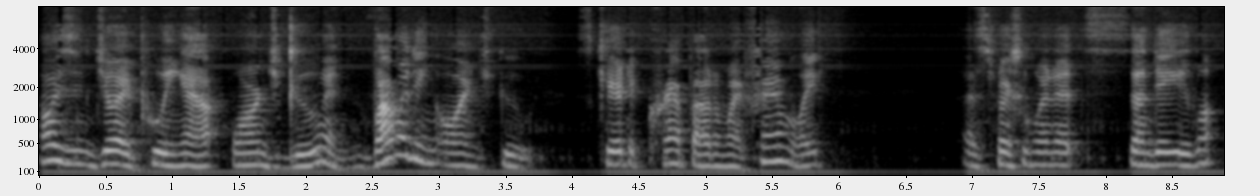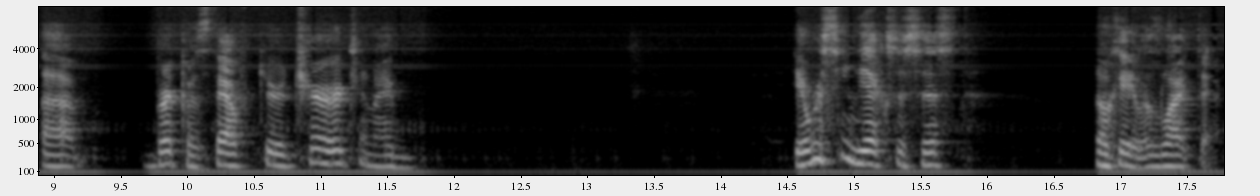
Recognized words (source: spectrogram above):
I always enjoy pooing out orange goo and vomiting orange goo. Scared the crap out of my family, especially when it's Sunday uh, breakfast after church, and I. You ever seen The Exorcist? Okay, it was like that.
